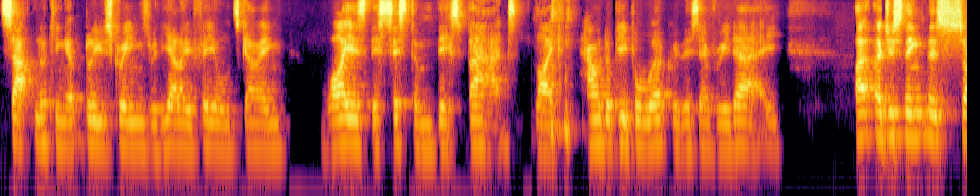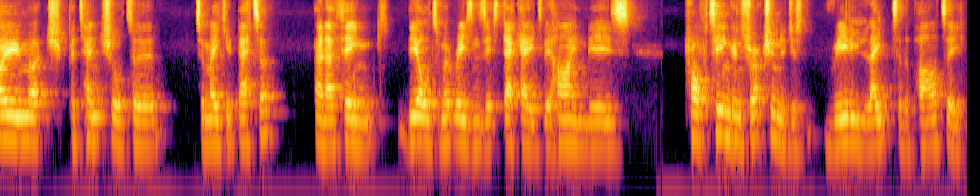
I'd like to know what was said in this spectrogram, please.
sat looking at blue screens with yellow fields going, why is this system this bad? Like, how do people work with this every day? I, I, just think there's so much potential to to make it better. And I think the ultimate reasons it's decades behind is property and construction are just really late to the party.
